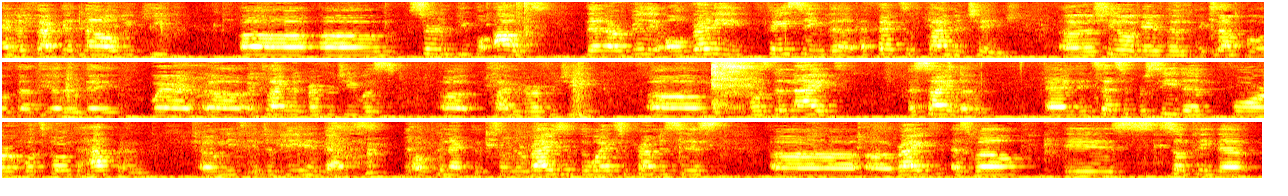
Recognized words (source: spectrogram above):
and the fact that now we keep uh, um, certain people out that are really already facing the effects of climate change. Uh, Shio gave an example of that the other day, where uh, a climate refugee was uh, climate refugee um, was denied asylum, and it sets a precedent for what's going to happen. Uh, we need to intervene in that, all connected. So the rise of the white supremacist uh, uh, right as well is something that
